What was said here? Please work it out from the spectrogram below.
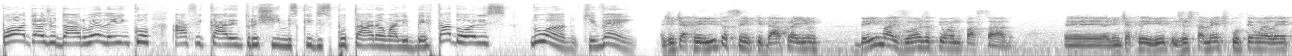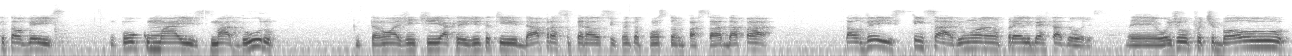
pode ajudar o elenco a ficar entre os times que disputarão a Libertadores no ano que vem. A gente acredita sim que dá para ir um, bem mais longe do que o ano passado. É, a gente acredita, justamente por ter um elenco talvez um pouco mais maduro, então a gente acredita que dá para superar os 50 pontos do ano passado, dá para talvez, quem sabe, uma pré-Libertadores. É, hoje o futebol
